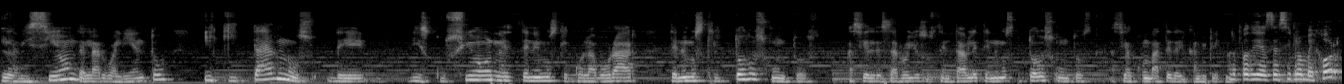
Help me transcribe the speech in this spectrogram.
la visión de largo aliento y quitarnos de discusiones, tenemos que colaborar tenemos que ir todos juntos hacia el desarrollo sustentable, tenemos que ir todos juntos hacia el combate del cambio climático. No podrías decirlo mejor,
